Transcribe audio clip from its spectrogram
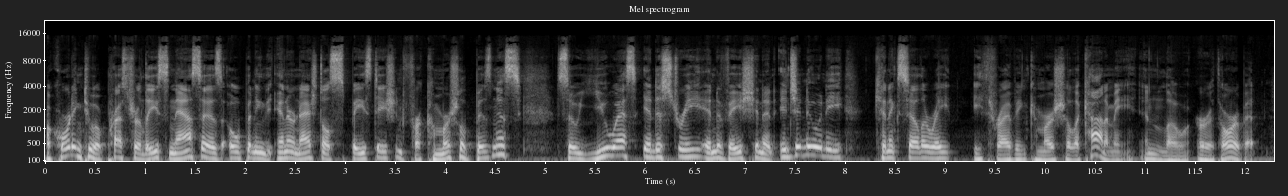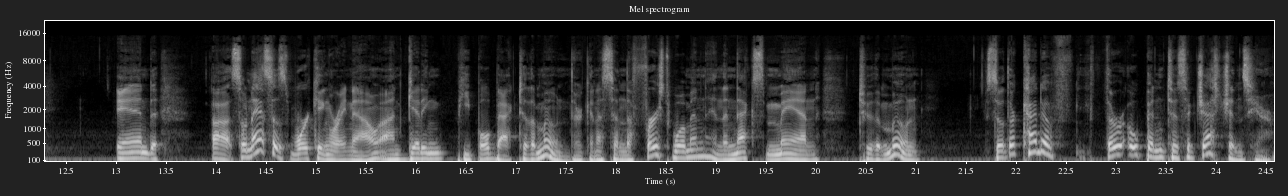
According to a press release, NASA is opening the International Space Station for commercial business so U.S. industry, innovation, and ingenuity can accelerate a thriving commercial economy in low Earth orbit. And uh, so NASA's working right now on getting people back to the moon. They're going to send the first woman and the next man to the moon. So they're kind of they're open to suggestions here.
